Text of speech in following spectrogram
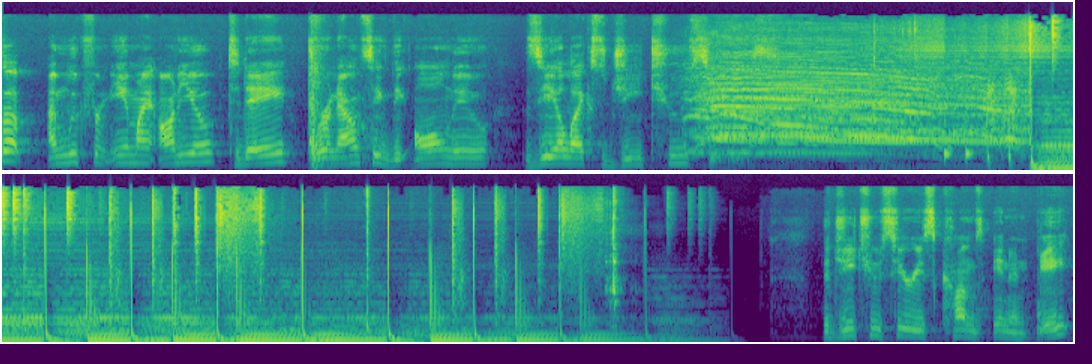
up? I'm Luke from EMI Audio. Today, we're announcing the all-new ZLX G2 series. The G2 series comes in an 8,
